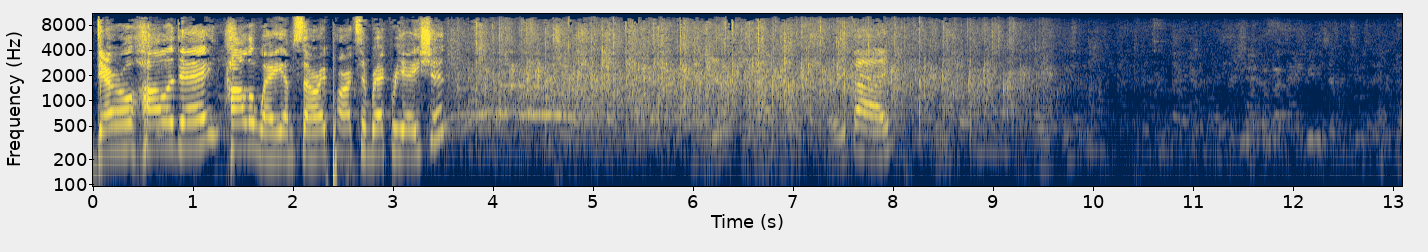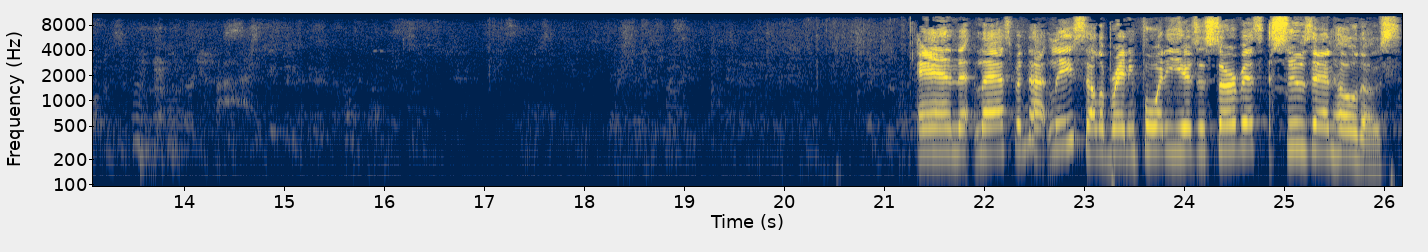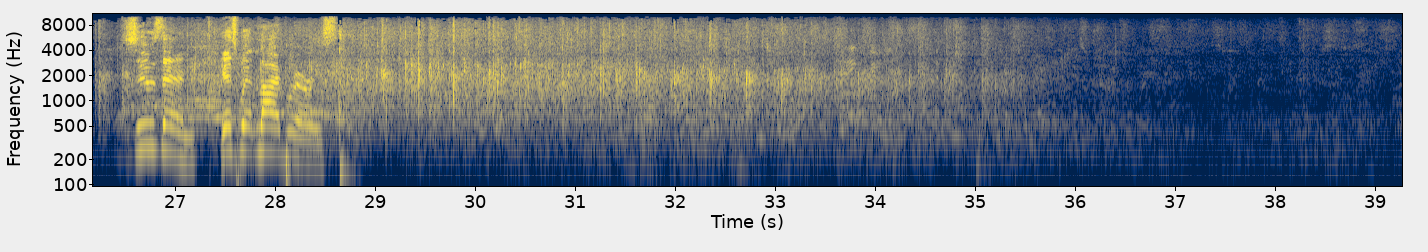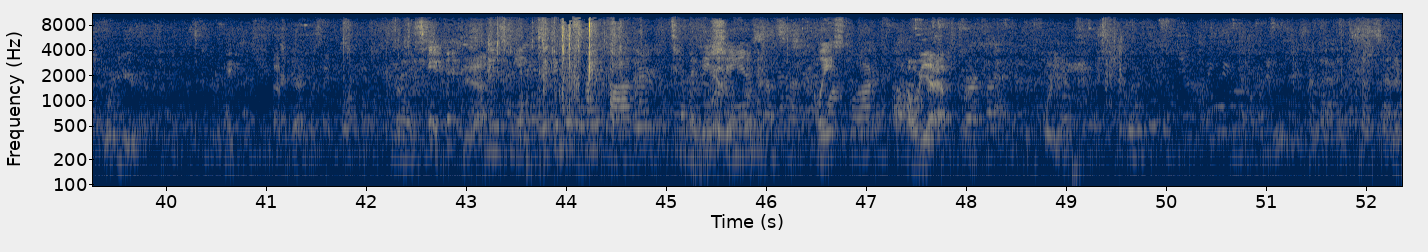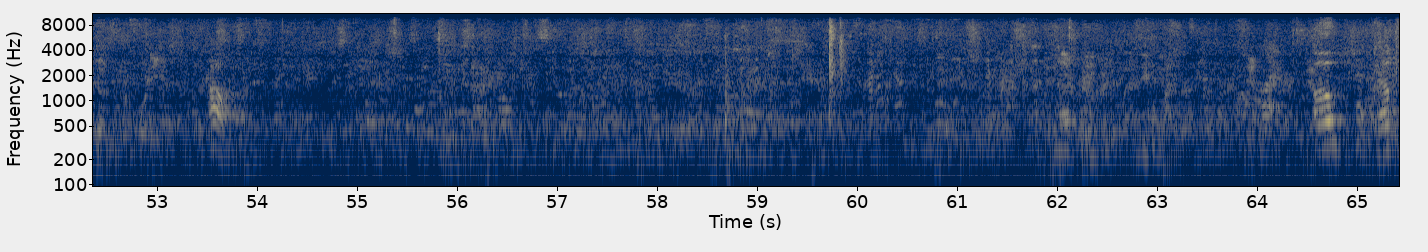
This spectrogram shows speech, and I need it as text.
Daryl Holiday, Holloway, I'm sorry, Parks and Recreation. 35. And last but not least, celebrating 40 years of service, Suzanne Hodos. Susan is with libraries. Did you miss my father, Timothy Sheehan, wastewater? Oh, yeah.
